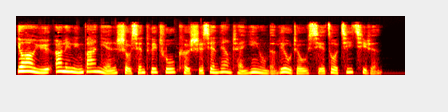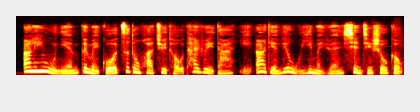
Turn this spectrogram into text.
优奥于二零零八年首先推出可实现量产应用的六轴协作机器人，二零一五年被美国自动化巨头泰瑞达以二点六五亿美元现金收购，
